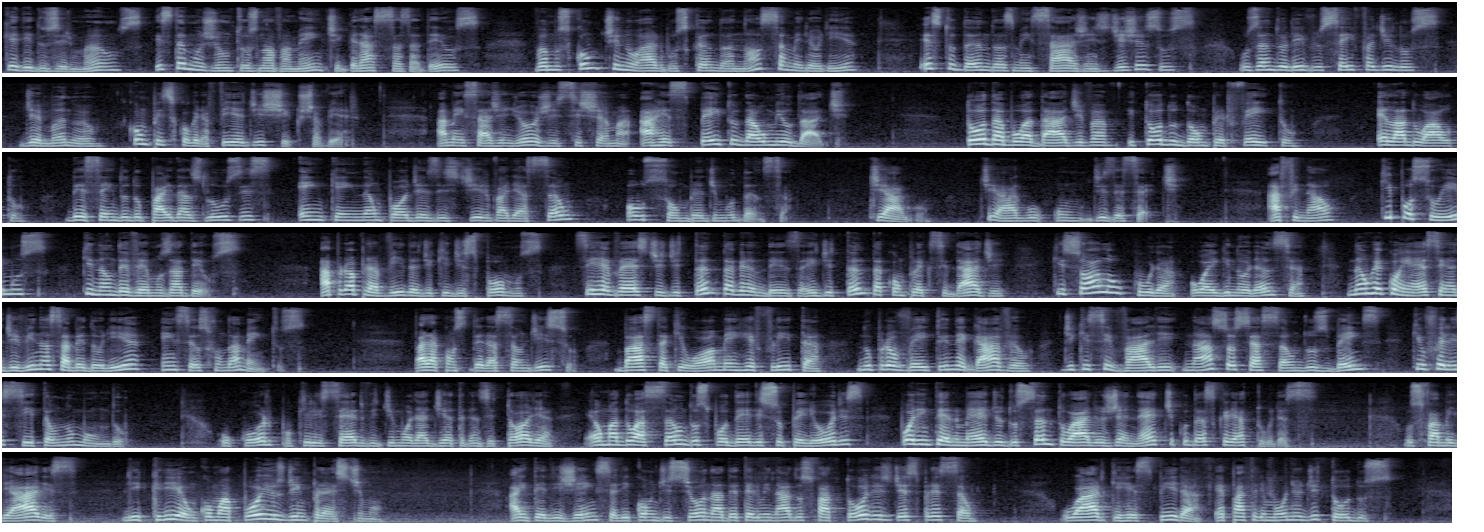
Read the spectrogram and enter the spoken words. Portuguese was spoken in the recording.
Queridos irmãos, estamos juntos novamente, graças a Deus. Vamos continuar buscando a nossa melhoria, estudando as mensagens de Jesus, usando o livro Ceifa de Luz de Emmanuel, com psicografia de Chico Xavier. A mensagem de hoje se chama A respeito da humildade. Toda a boa dádiva e todo dom perfeito é lá do alto descendo do Pai das luzes, em quem não pode existir variação ou sombra de mudança. Tiago, Tiago 1,17. Afinal, que possuímos que não devemos a Deus? A própria vida de que dispomos se reveste de tanta grandeza e de tanta complexidade que só a loucura ou a ignorância não reconhecem a divina sabedoria em seus fundamentos. Para a consideração disso, basta que o homem reflita no proveito inegável de que se vale na associação dos bens que o felicitam no mundo. O corpo que lhe serve de moradia transitória é uma doação dos poderes superiores por intermédio do santuário genético das criaturas. Os familiares lhe criam como apoios de empréstimo. A inteligência lhe condiciona a determinados fatores de expressão. O ar que respira é patrimônio de todos.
